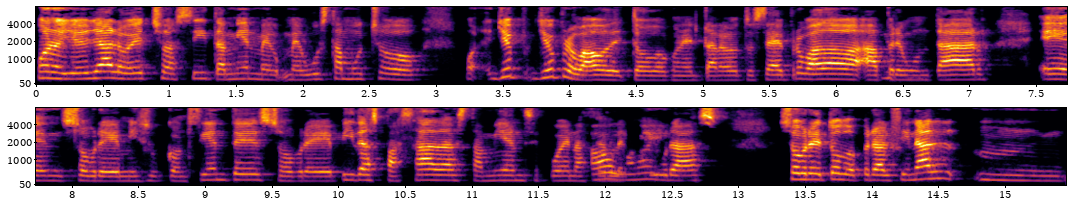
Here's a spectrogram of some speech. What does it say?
Bueno, yo ya lo he hecho así también, me, me gusta mucho. Bueno, yo, yo he probado de todo con el tarot, o sea, he probado a, preguntar sobre mi subconsciente, sobre vidas pasadas también, se pueden hacer oh, lecturas, sobre todo, pero al final mmm,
